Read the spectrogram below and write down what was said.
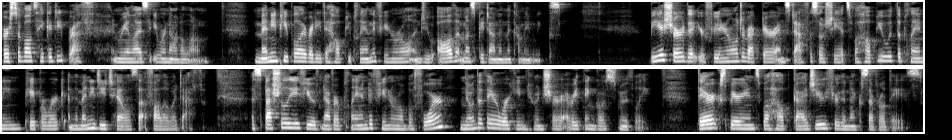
First of all, take a deep breath and realize that you are not alone. Many people are ready to help you plan the funeral and do all that must be done in the coming weeks. Be assured that your funeral director and staff associates will help you with the planning, paperwork, and the many details that follow a death. Especially if you have never planned a funeral before, know that they are working to ensure everything goes smoothly. Their experience will help guide you through the next several days.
